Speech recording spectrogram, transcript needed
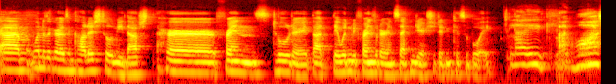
um, one of the girls in college told me that her friends told her that they wouldn't be friends with her in second year. if She didn't kiss a boy. like Like what?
